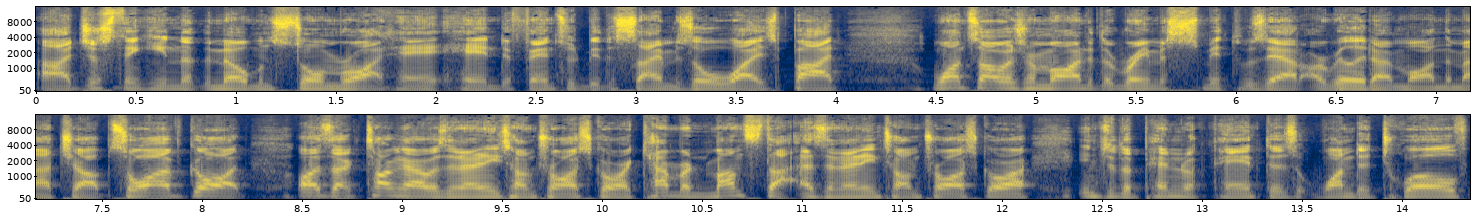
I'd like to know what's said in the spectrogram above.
uh, just thinking that the Melbourne Storm right hand, hand defense would be the same as always. But once I was reminded that Reimis Smith was out, I really don't mind the matchup. So I've got Isaac Tungo as an anytime try scorer, Cameron Munster as an anytime try scorer into the Penrith Panthers 1 to 12.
